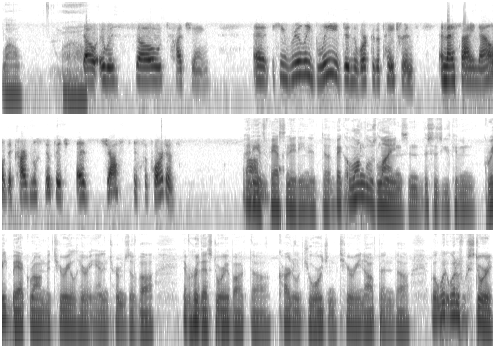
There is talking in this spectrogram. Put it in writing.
Wow. Wow. So it was so touching. And he really believed in the work of the patrons. And I find now the Cardinal Cupich is just as supportive. I think it's Um, fascinating. It, uh, back along those lines, and this is you've given great background material here, Anne, in terms of uh, never heard that story about uh, Cardinal George and tearing up, and uh, but what what a story!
